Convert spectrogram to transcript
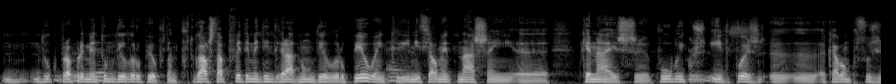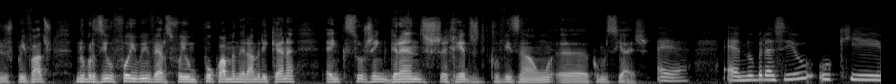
do, que propriamente o modelo europeu. Portanto, Portugal está perfeitamente integrado num modelo europeu em que é. inicialmente nascem uh, canais uh, públicos e depois acabam por surgir os privados. No Brasil foi o inverso, foi um pouco à maneira americana em que surgem grandes redes de televisão comerciais. É. É, no Brasil, o que,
